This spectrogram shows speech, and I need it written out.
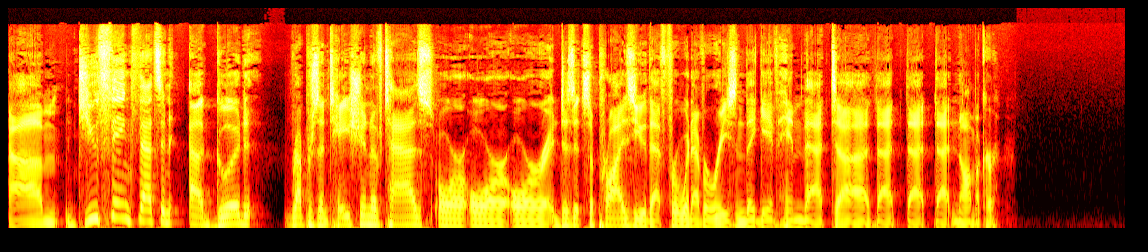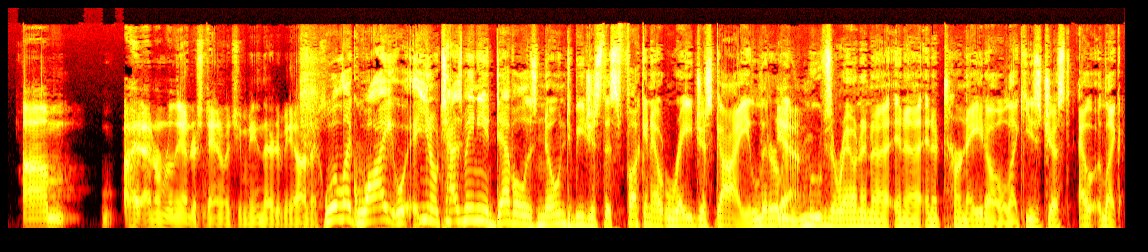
Um, do you think that's an, a good representation of Taz, or or or does it surprise you that for whatever reason they gave him that uh, that that that nomiker? Um, I, I don't really understand what you mean there, to be honest. Well, like why? You know, Tasmanian Devil is known to be just this fucking outrageous guy. He literally Yeah. moves around in a in a in a tornado. Like he's just out like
